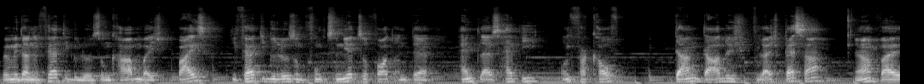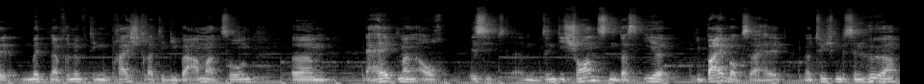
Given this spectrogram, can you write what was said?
wenn wir da eine fertige Lösung haben, weil ich weiß, die fertige Lösung funktioniert sofort und der Händler ist happy und verkauft dann dadurch vielleicht besser, ja, weil mit einer vernünftigen Preisstrategie bei Amazon ähm, erhält man auch, ist, sind die Chancen, dass ihr die Buybox erhält, natürlich ein bisschen höher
